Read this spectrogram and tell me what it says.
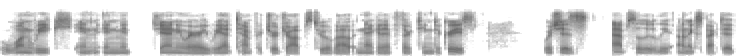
one week in, in mid January, we had temperature drops to about negative 13 degrees, which is absolutely unexpected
